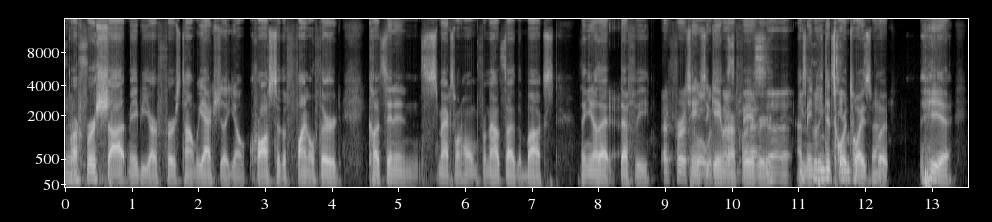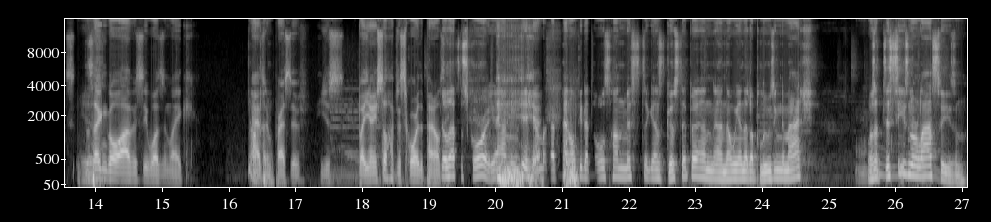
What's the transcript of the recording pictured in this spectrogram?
Yeah. our first shot, maybe our first time we actually you know cross to the final third, cuts in and smacks one home from outside the box. Then you know that Yeah. definitely That first changed the game in our class. favor. Uh, I mean, he did score twice, his but yeah, the is. second goal obviously wasn't like Not as penalty. impressive. He just, but you know, you still have to score the penalty. Still have to score it. Yeah, I mean, Yeah. remember that penalty that Olsan missed against Göztepe, and, and then we ended up losing the match. Was it this season or last season?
